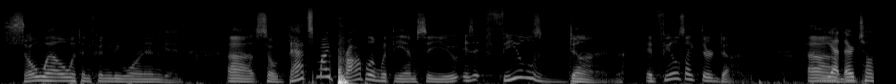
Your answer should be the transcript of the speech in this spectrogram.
so well with Infinity War and Endgame. Uh, so that's my problem with the MCU is it feels done. It feels like they're done. Yeah, they're Um, chil-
